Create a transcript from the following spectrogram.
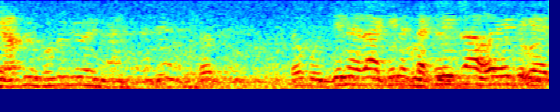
આ તો ખોટું કહેવાય ને. તો- તો તકલીફ ના હોય એ જગ્યાએ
